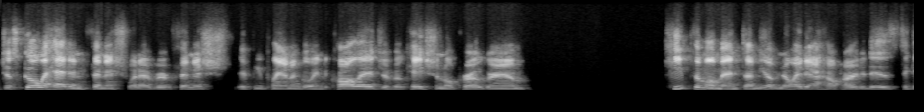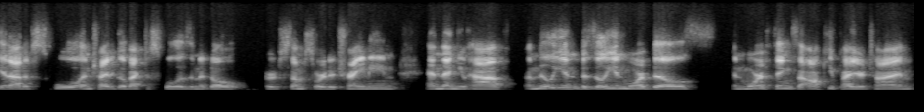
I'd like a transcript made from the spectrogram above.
just go ahead and finish whatever, finish if you plan on going to college, a vocational program. Keep the momentum. You have no idea how hard it is to get out of school and try to go back to school as an adult or some sort of training. And then you have a million bazillion more bills and more things that occupy your time.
